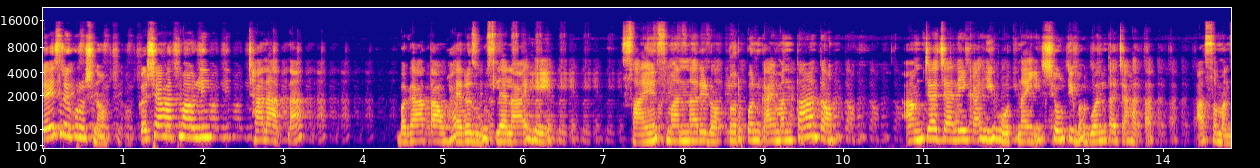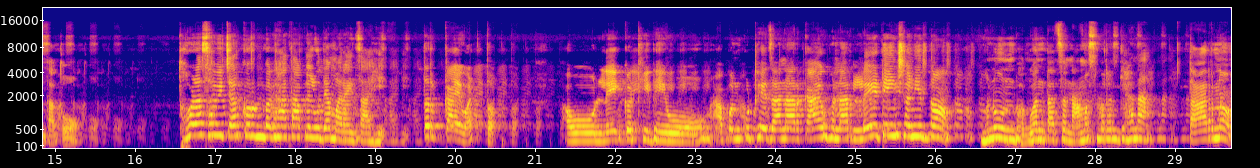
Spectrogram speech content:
जय श्रीकृष्ण. कशा आहात माऊली? छान आहात ना? बघा आता व्हायरस घुसलेला आहे. सायन्स मानणारे डॉक्टर पण काय म्हणतात? आमच्याच्याने काही होत नाही. शेवटी भगवंताच्या हातात असं म्हणतात तो थोडासा विचार करून बघा आता आपल्याला उद्या मरायचं आहे. तर काय वाटतं? अहो लय कठीण आहे हो. आपण कुठे जाणार काय होणार लय टेन्शन येतं. म्हणून भगवंताचं नामस्मरण घ्या ना. तारणं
